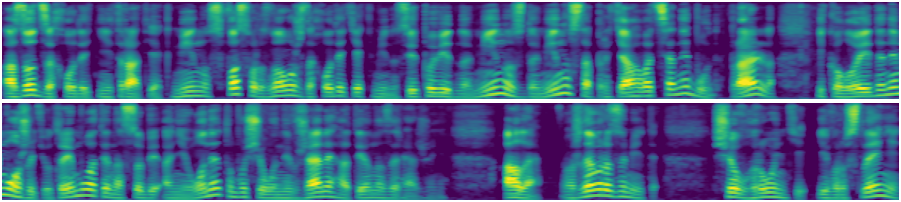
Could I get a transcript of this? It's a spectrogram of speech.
азот заходить нітрат як мінус, фосфор знову ж заходить як мінус. Відповідно, мінус до мінуса притягуватися не буде, правильно? І колоїди не можуть утримувати на собі аніони, тому що вони вже негативно заряджені. Але важливо розуміти, що в ґрунті і в рослині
